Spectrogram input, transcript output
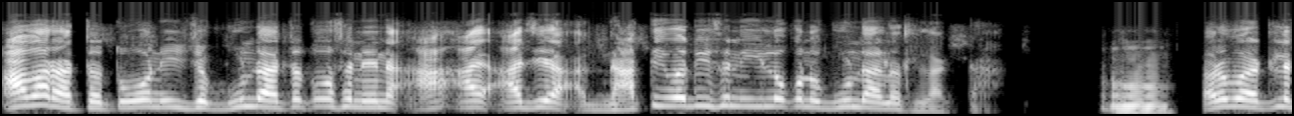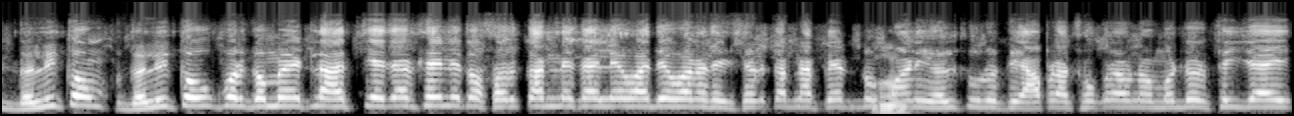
આવારા તત્વો ને ઈ જે ગુંડા તત્વો છે ને એને આ આ જે જ્ઞાતિવાદી છે ને એ લોકોને ગુંડા નથી લાગતા. બરોબર એટલે દલિતો દલિતો ઉપર ગમે એટલા અત્યાચાર થાય ને તો સરકારને કઈ લેવા દેવા નથી સરકારના પેટનું પાણી હલતું નથી. આપણા છોકરાઓના મર્ડર થઈ જાય.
